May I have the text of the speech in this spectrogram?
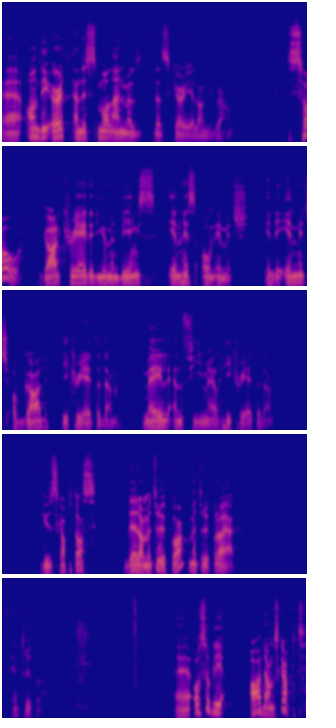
uh, on the earth, and the small animals that scurry along the ground. So, God created human beings in his own image. In the image of God he created them. Male and female he created them. Gud skapte oss. Det er det vi tror på. Vi tror på det her. Jeg tror på det. Eh, og så blir Adam skapt.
